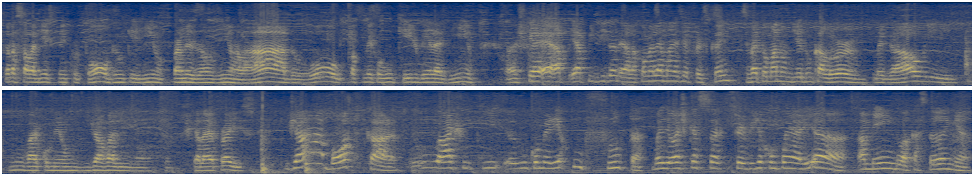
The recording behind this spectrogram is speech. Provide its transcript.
aquelas saladinhas que vem crouton, vem um queijinho parmesãozinho ralado, ou pra comer com algum queijo bem levinho. Acho que é a, é a pedida dela. Como ela é mais refrescante, você vai tomar num dia de um calor legal e não vai comer um javali, né? Acho que ela é pra isso. Já a Bock, cara, eu acho que eu não comeria com fruta, mas eu acho que essa cerveja acompanharia amêndoa, castanha.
